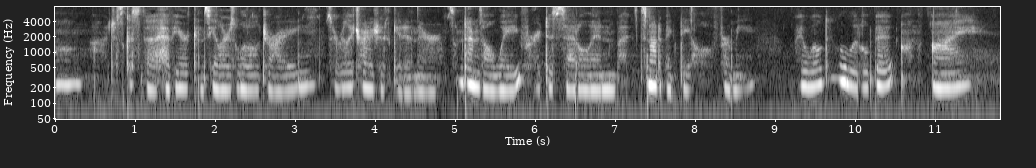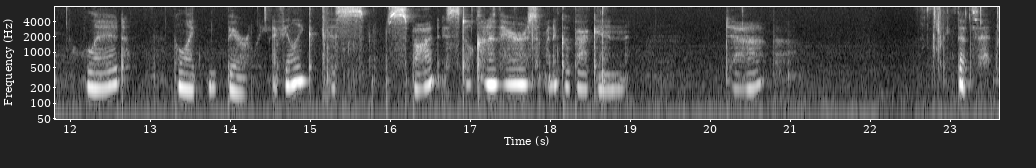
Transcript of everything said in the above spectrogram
long uh, just because the heavier concealer is a little drying. So I really try to just get in there. Sometimes I'll wait for it to settle in, but it's not a big deal for me. I will do a little bit on the eyelid, but like barely. I feel like this spot is still kind of there, so I'm gonna go back in, dab. I think that's it,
